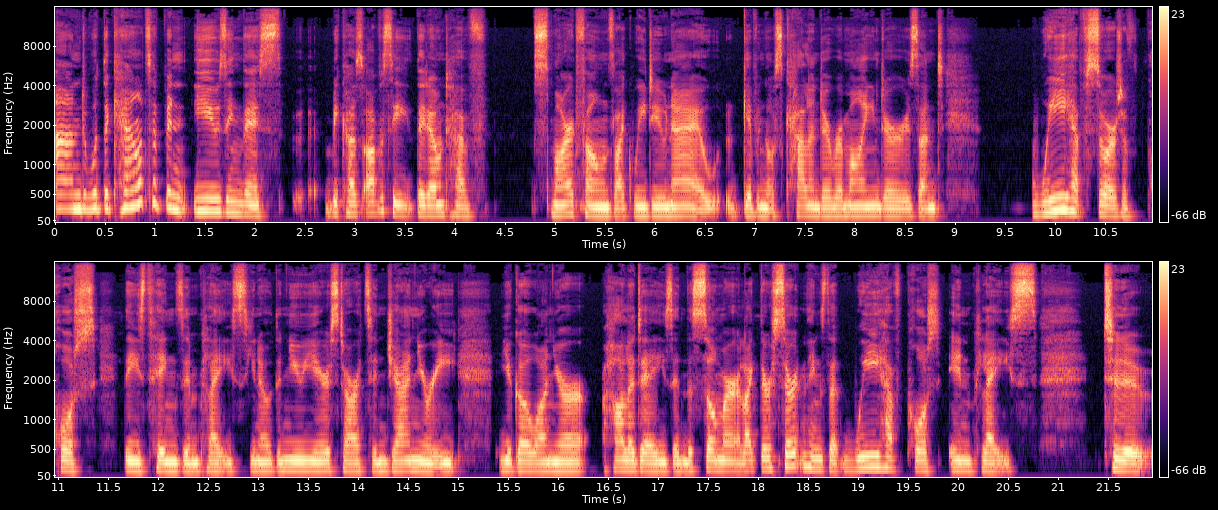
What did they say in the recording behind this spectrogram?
and would the Celts have been using this because obviously they don't have smartphones like we do now, giving us calendar reminders and we have sort of put these things in place. You know, the new year starts in January. You go on your holidays in the summer. Like there are certain things that we have put in place to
